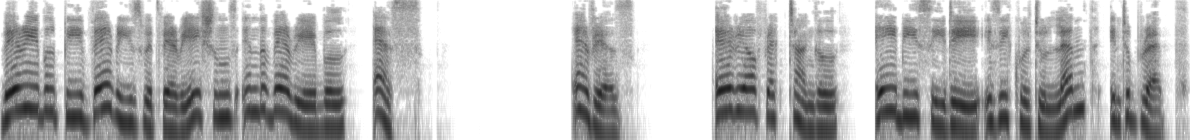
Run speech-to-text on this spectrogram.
Variable p varies with variations in the variable s. Areas Area of rectangle ABCD is equal to length into breadth.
